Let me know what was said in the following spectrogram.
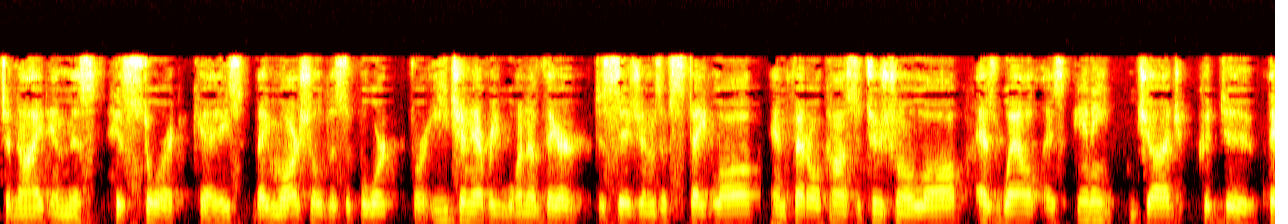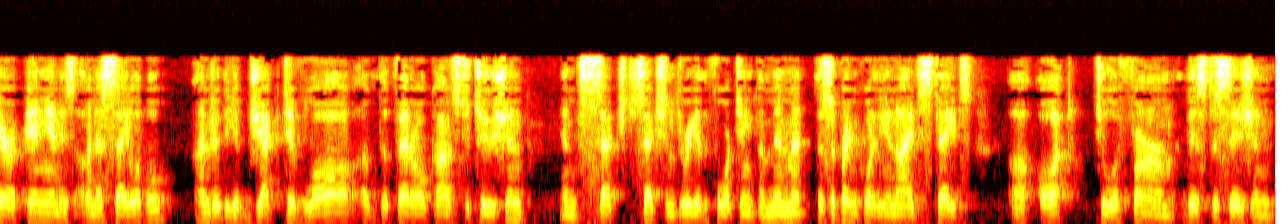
tonight in this historic case. They marshaled the support for each and every one of their decisions of state law and federal constitutional law as well as any judge could do. Their opinion is unassailable under the objective law of the federal constitution in Section 3 of the 14th Amendment, the Supreme Court of the United States uh, ought to affirm this decision.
